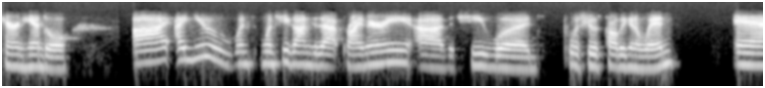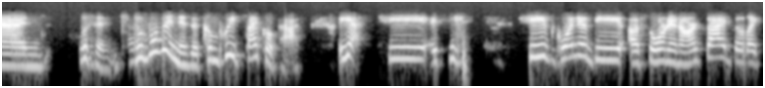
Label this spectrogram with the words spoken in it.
Karen Handel. I I knew when when she got into that primary uh, that she would well she was probably going to win. And listen, the woman is a complete psychopath. Yes, she she she's going to be a thorn in our side, but like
